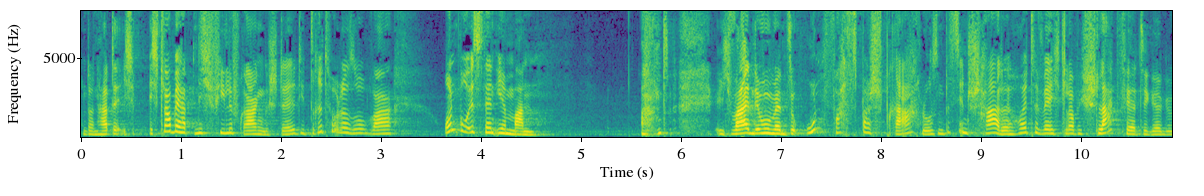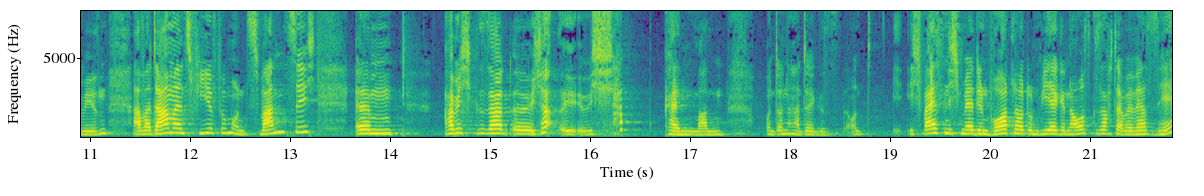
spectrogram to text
Und dann hat er, ich, ich glaube, er hat nicht viele Fragen gestellt. Die dritte oder so war, und wo ist denn Ihr Mann? Und ich war in dem Moment so unfassbar sprachlos, ein bisschen schade. Heute wäre ich, glaube ich, schlagfertiger gewesen. Aber damals 4, 25, ähm, habe ich gesagt, äh, ich habe hab keinen Mann. Und dann hat er und ich weiß nicht mehr den Wortlaut und wie er genau es gesagt hat, aber er war sehr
